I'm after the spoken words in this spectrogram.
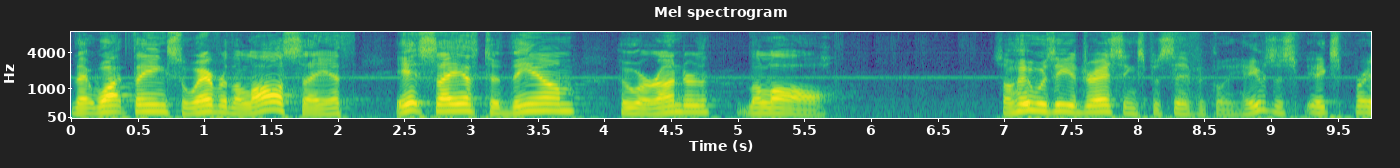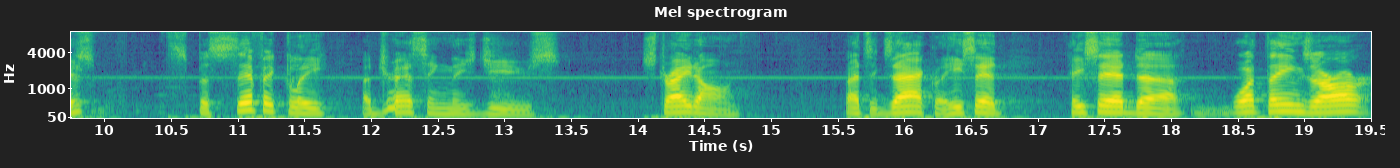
that what things soever the law saith, it saith to them who are under the law. So, who was he addressing specifically? He was express, specifically addressing these Jews straight on. That's exactly. He said, he said, uh, what things are,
